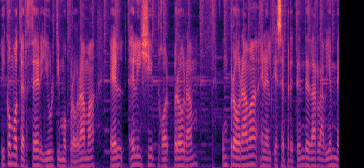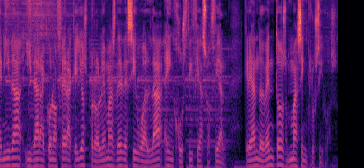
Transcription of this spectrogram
Y como tercer y último programa, el Allyship Program, un programa en el que se pretende dar la bienvenida y dar a conocer aquellos problemas de desigualdad e injusticia social, creando eventos más inclusivos.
